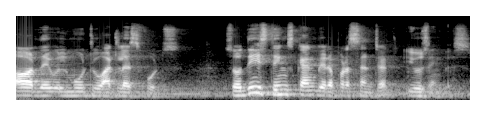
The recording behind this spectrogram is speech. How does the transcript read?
or they will move to Atlas Foods? So these things can be represented using this.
